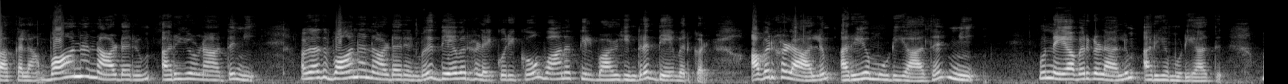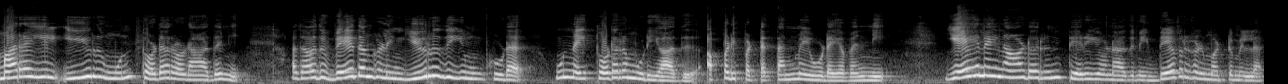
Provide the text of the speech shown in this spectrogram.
பார்க்கலாம். வான நாடரும் அறியொணாத நீ. அதாவது வான நாடர் என்பது தேவர்களை குறிக்கும் வானத்தில் வாழ்கின்ற தேவர்கள். அவர்களாலும் அறிய முடியாத நீ. உன்னை அவர்களாலும் அறிய முடியாது. மறையில் ஈறு முன் தொடரொடாத நீ. அதாவது வேதங்களின் இறுதியும் கூட உன்னை தொடர முடியாது. அப்படிப்பட்ட தன்மை உடையவன் நீ. ஏனை நாடரும் தெரியொணாது நீ. தேவர்கள் மட்டுமில்ல.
